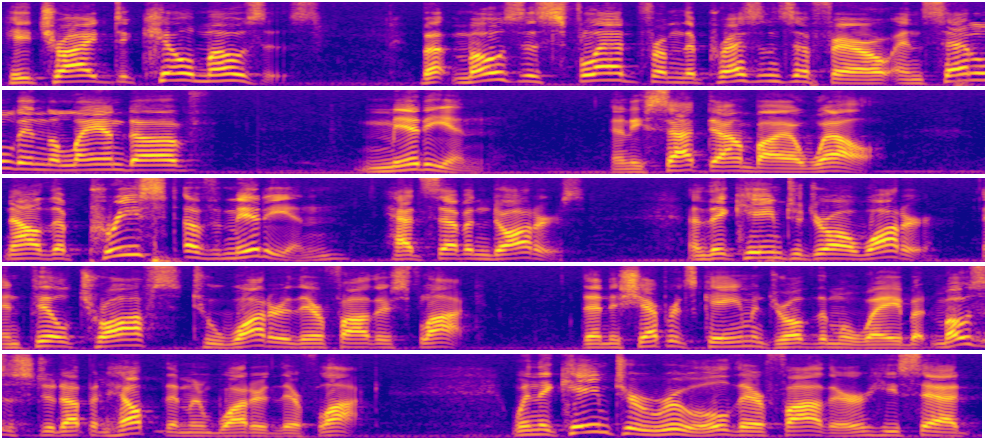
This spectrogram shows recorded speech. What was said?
he tried to kill Moses. But Moses fled from the presence of Pharaoh and settled in the land of Midian and he sat down by a well. Now the priest of Midian had seven daughters, and they came to draw water, and filled troughs to water their father's flock. Then the shepherds came and drove them away, but Moses stood up and helped them and watered their flock. When they came to Reuel, their father, he said,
